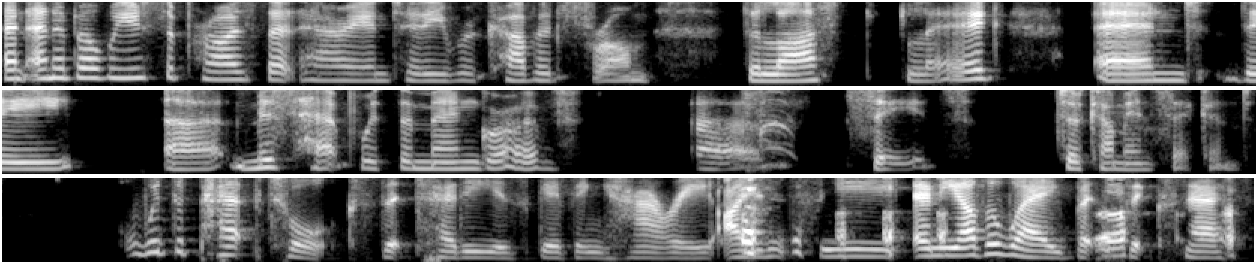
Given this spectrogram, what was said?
And Annabel, were you surprised that Harry and Teddy recovered from the last leg and the uh, mishap with the mangrove uh, seeds to come in second? With the pep talks that Teddy is giving Harry, I didn't see any other way but success.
